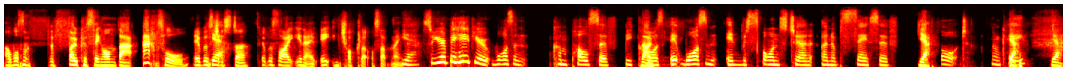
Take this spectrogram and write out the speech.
I wasn't f- focusing on that at all. It was yeah. just a, it was like you know, eating chocolate or something. Yeah. So your behavior wasn't compulsive because no. it wasn't in response to an, an obsessive yeah. thought okay yeah. yeah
